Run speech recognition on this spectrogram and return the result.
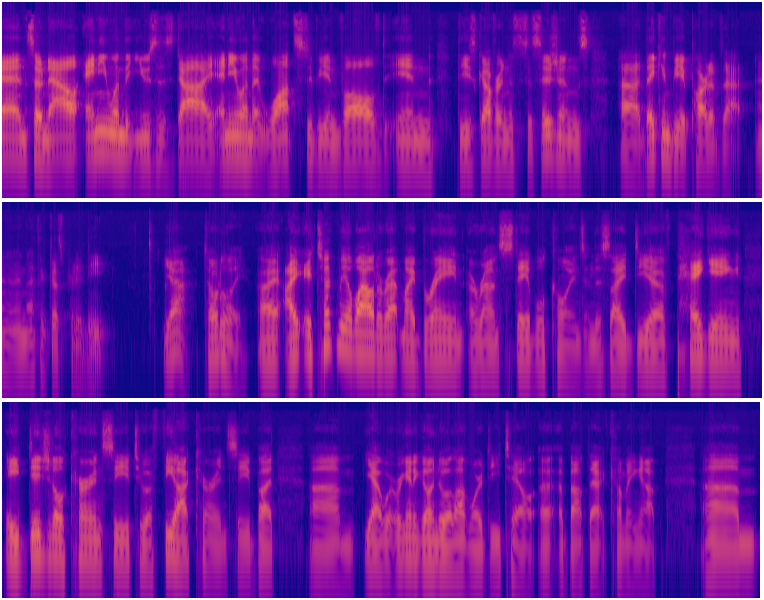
and so now, anyone that uses DAI, anyone that wants to be involved in these governance decisions, uh, they can be a part of that, and I think that's pretty neat. Yeah, totally. I, I, it took me a while to wrap my brain around stable coins and this idea of pegging a digital currency to a fiat currency. But um, yeah, we're, we're going to go into a lot more detail uh, about that coming up. Um,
